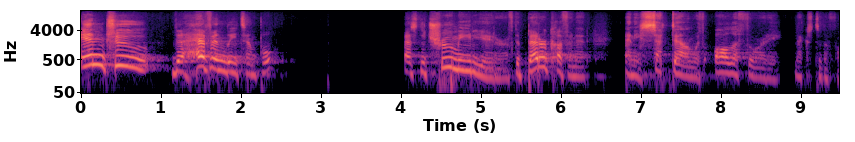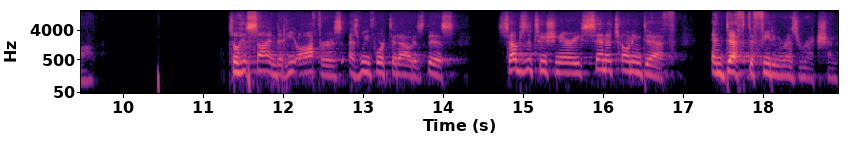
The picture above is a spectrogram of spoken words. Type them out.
into the heavenly temple as the true mediator of the better covenant, and he sat down with all authority next to the Father. So his sign that he offers, as we've worked it out, is this substitutionary, sin atoning death and death defeating resurrection.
